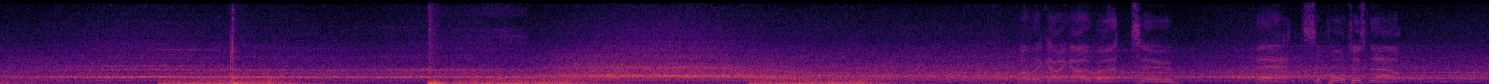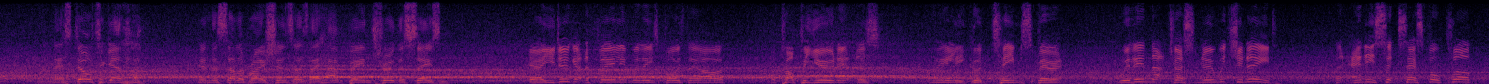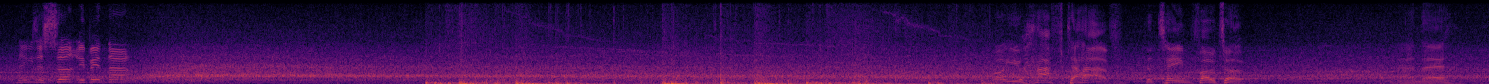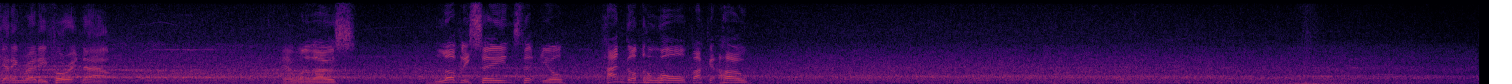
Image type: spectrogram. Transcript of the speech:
Well, they're going over to their supporters now. And they're still together in the celebrations as they have been through the season. Yeah, you do get the feeling with these boys, they are a, a proper unit. There's really good team spirit within that dressing room, which you need at any successful club. These have certainly been that. Well, you have to have the team photo. And they're getting ready for it now. Yeah, one of those lovely scenes that you'll hang on the wall back at home.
